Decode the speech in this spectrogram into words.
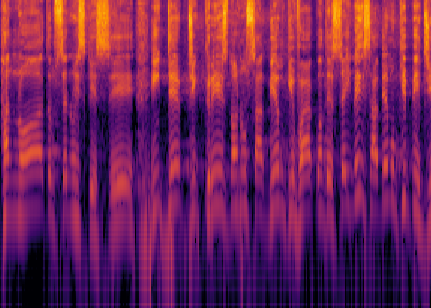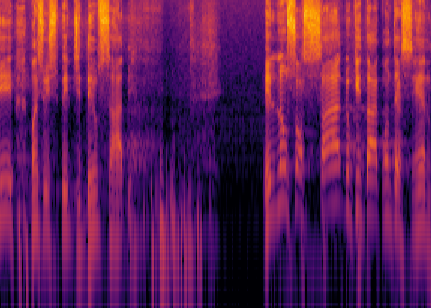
Anota para você não esquecer. Em tempo de crise, nós não sabemos o que vai acontecer e nem sabemos o que pedir, mas o Espírito de Deus sabe. Ele não só sabe o que está acontecendo,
